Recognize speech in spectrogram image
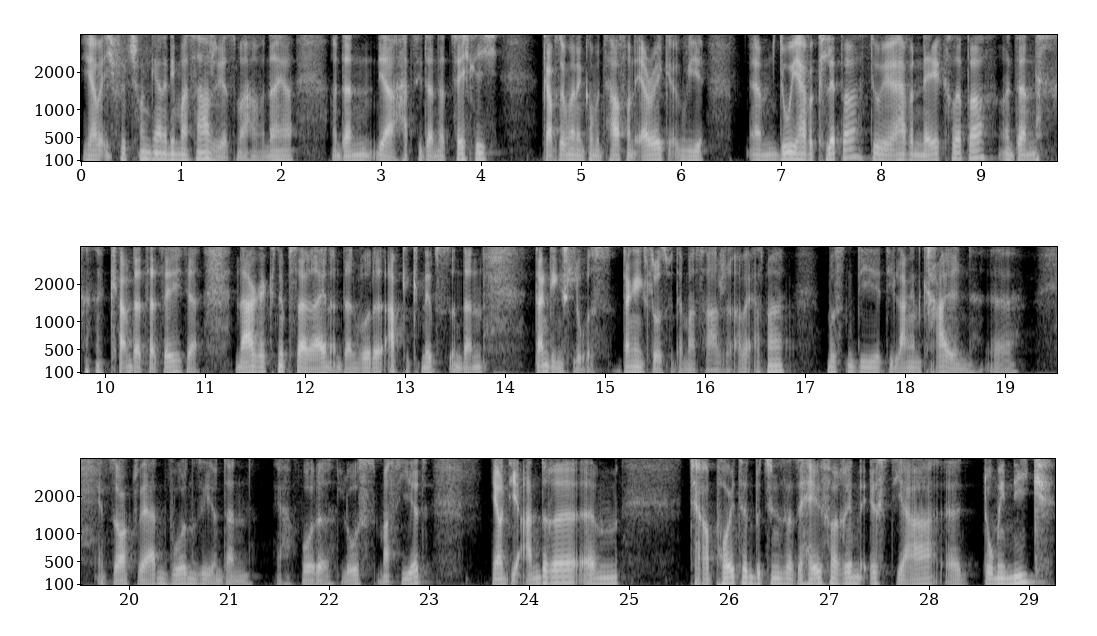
Ja, aber ich würde schon gerne die Massage jetzt machen. Von daher, und dann, ja, hat sie dann tatsächlich, gab es irgendwann einen Kommentar von Eric irgendwie, ähm, do you have a clipper? Do you have a nail clipper? Und dann kam da tatsächlich der Nagelknipser rein und dann wurde abgeknipst und dann, dann ging es los. Dann ging es los mit der Massage. Aber erstmal mussten die, die langen Krallen äh, entsorgt werden, wurden sie und dann ja, wurde los massiert. Ja, und die andere ähm, Therapeutin bzw. Helferin ist ja äh, Dominique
